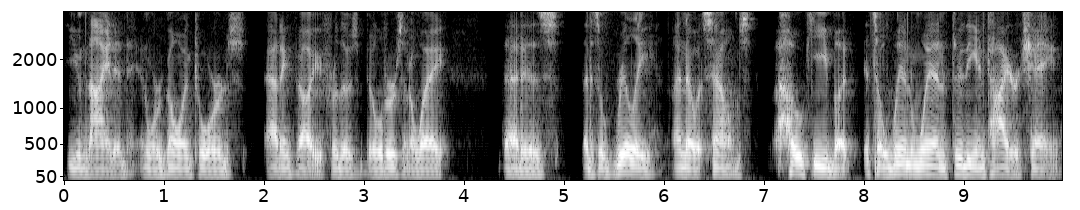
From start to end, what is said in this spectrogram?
united and we're going towards adding value for those builders in a way that is that is a really, I know it sounds hokey, but it's a win win through the entire chain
